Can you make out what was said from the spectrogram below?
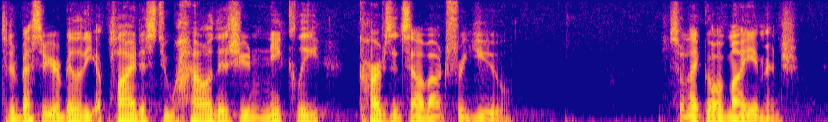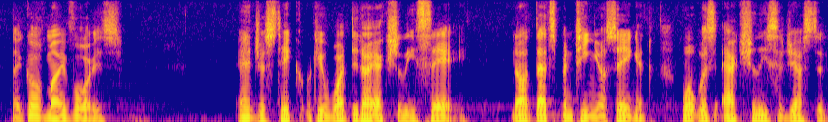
to the best of your ability, apply this to how this uniquely carves itself out for you. So let go of my image, let go of my voice, and just take, okay, what did I actually say? Not that Bentinho saying it. What was actually suggested?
